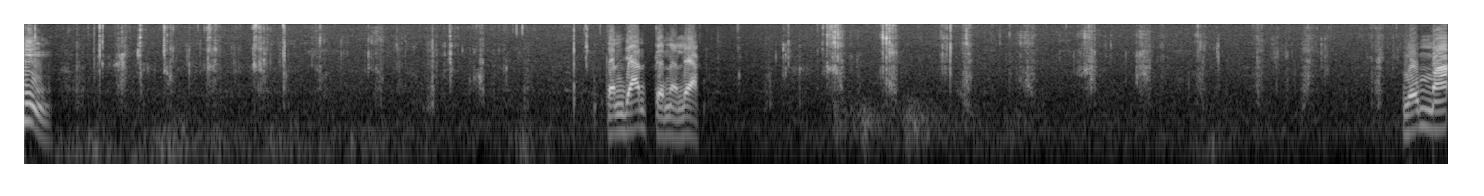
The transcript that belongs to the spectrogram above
ฮึมสัญญาณเตือนอันแรกล้มมา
